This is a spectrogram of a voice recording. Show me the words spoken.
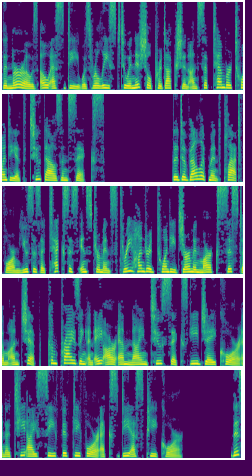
the Neuros OSD was released to initial production on September 20, 2006. The development platform uses a Texas Instruments 320 German Marks system on chip, comprising an ARM926EJ core and a TIC54X DSP core. This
